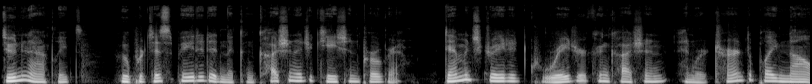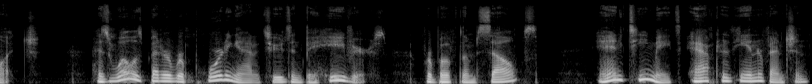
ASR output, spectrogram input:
Student athletes who participated in the concussion education program demonstrated greater concussion and return to play knowledge, as well as better reporting attitudes and behaviors for both themselves and teammates after the intervention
